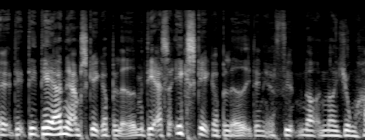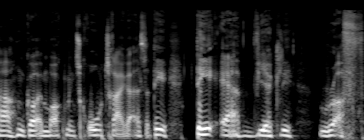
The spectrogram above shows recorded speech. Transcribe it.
øh, det, det, det er nærmest skæg og ballade, men det er altså ikke skæg og ballade i den her film, når, når Jung Har, hun går amok med en skruetrækker. Altså det, det er virkelig rough.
